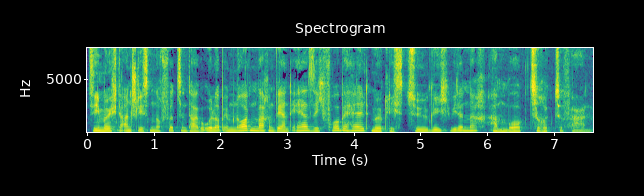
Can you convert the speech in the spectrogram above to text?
Sie möchte anschließend noch 14 Tage Urlaub im Norden machen, während er sich vorbehält, möglichst zügig wieder nach Hamburg zurückzufahren.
